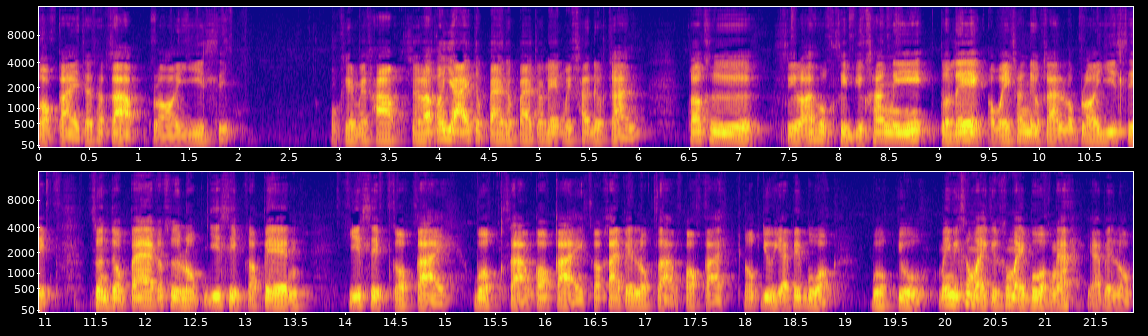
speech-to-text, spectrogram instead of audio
กอไก่จะเท่ากับร้อยยี่สิบโอเคไหมครับ เสร็จแล้วก็ย้ายตัวแปรตัวแปรตัวเลขไว้ข้างเดียวกัน ก็คือ 460 อยู่ข้างนี้ ตัวเลขเอาไว้ข้างเดียวกัน ลบ120 ส่วนตัวแปรก็คือลบ20ก็เป็น20กอไก่ บวก3กอไก่ ก็กลายเป็นลบ3กอไก่ ลบอยู่ย้ายไปบวก บวกอยู่ ไม่มีเครื่องหมายคือเครื่องหมายบวกนะ ย้ายไปลบ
